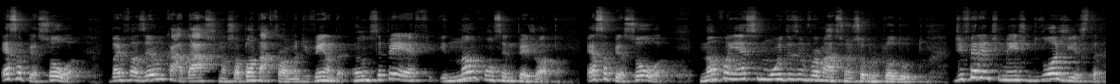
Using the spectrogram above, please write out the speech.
Essa pessoa vai fazer um cadastro na sua plataforma de venda com um CPF e não com o CNPJ. Essa pessoa não conhece muitas informações sobre o produto, diferentemente do lojista,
